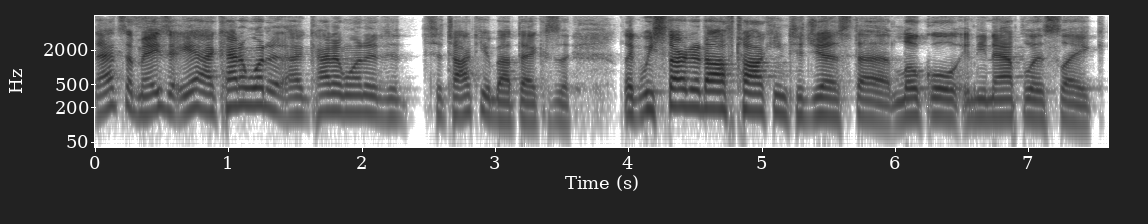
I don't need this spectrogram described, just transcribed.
That's amazing. Yeah, I kind of wanted I kind of wanted to, to talk to you about that because like we started off talking to just uh, local Indianapolis like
